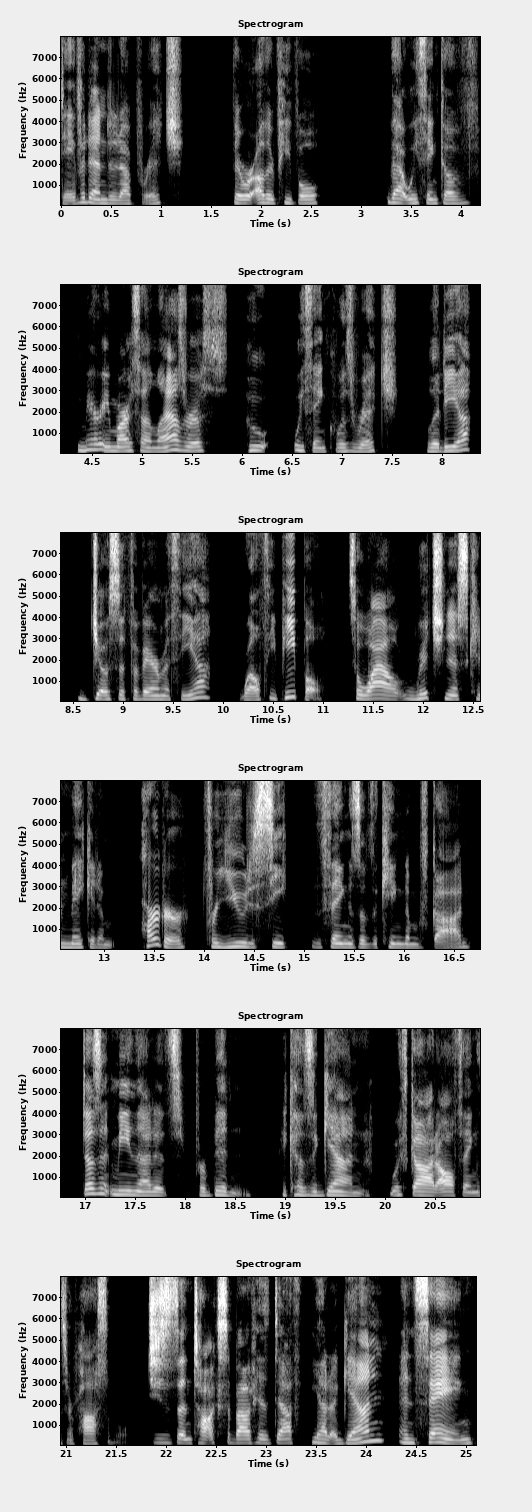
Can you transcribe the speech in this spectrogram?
David ended up rich. There were other people that we think of Mary, Martha, and Lazarus, who we think was rich. Lydia, Joseph of Arimathea, wealthy people. So while richness can make it um, harder for you to seek the things of the kingdom of God, doesn't mean that it's forbidden. Because again, with God, all things are possible. Jesus then talks about his death yet again and saying,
